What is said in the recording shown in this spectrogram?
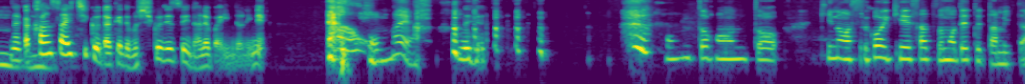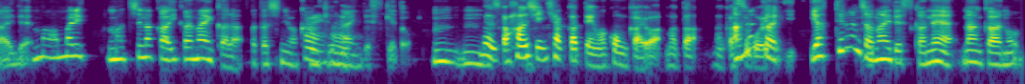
うん、なんか関西地区だけでも祝日になればいいのにね。ほんまや。ね。ほんとほんと。昨日はすごい警察も出てたみたいで。まああんまり街中行かないから私には関係ないんですけど、うんうん。どうですか？阪神百貨店は今回はまたなんかすごい。あなんかやってるんじゃないですかね。なんかあの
